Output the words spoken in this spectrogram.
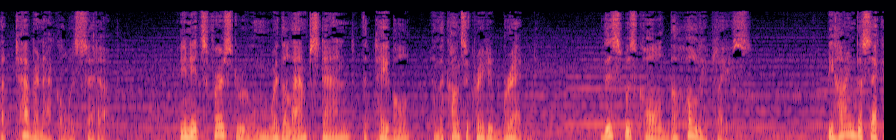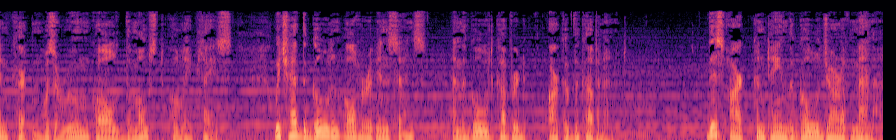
A tabernacle was set up. In its first room were the lampstand, the table, and the consecrated bread. This was called the Holy Place. Behind the second curtain was a room called the Most Holy Place, which had the golden altar of incense and the gold-covered Ark of the Covenant. This ark contained the gold jar of manna,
